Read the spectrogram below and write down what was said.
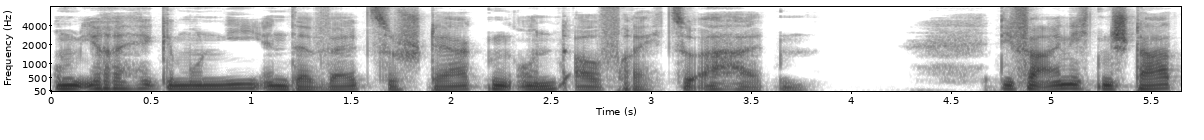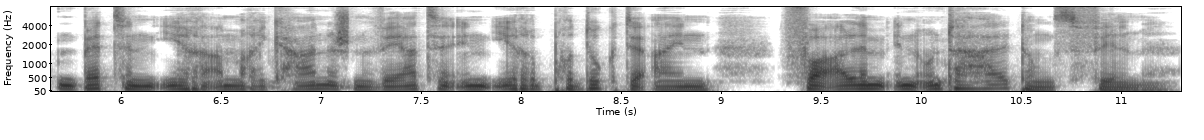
um ihre Hegemonie in der Welt zu stärken und aufrechtzuerhalten. Die Vereinigten Staaten betten ihre amerikanischen Werte in ihre Produkte ein, vor allem in Unterhaltungsfilme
